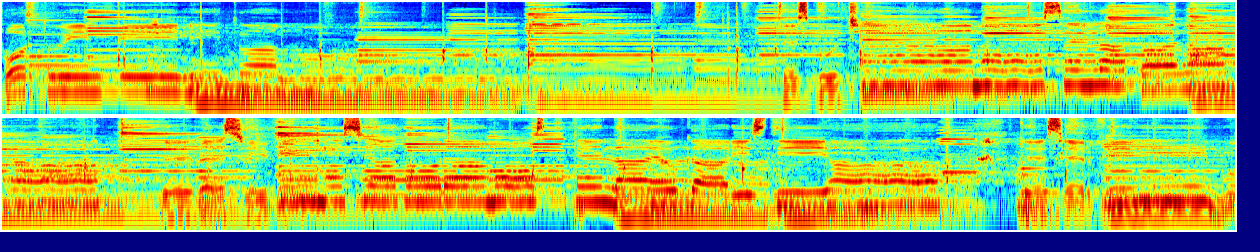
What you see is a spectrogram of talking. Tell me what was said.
por tu infinito amor. Te escuchamos en la palabra, te recibimos y adoramos en la Eucaristía, servimos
